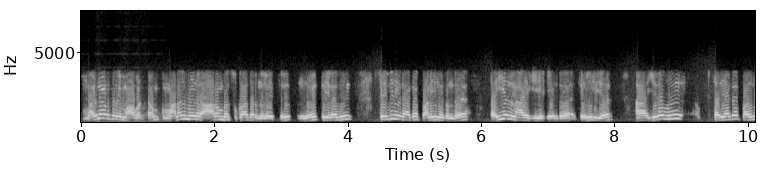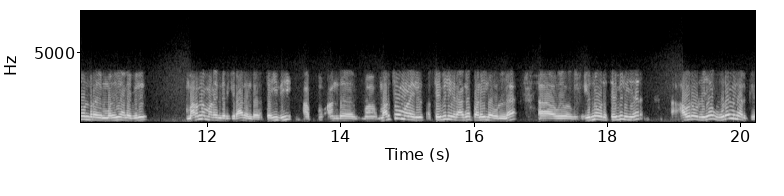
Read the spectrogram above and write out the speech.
மயிலாடுதுறை மாவட்டம் மணல்மேடு ஆரம்ப சுகாதார நிலையத்தில் நேற்று இரவு செவிலியராக பணியில் இருந்த தையல் நாயகி என்ற செவிலியர் இரவு சரியாக பதினொன்றரை மணி அளவில் மரணம் அடைந்திருக்கிறார் என்ற செய்தி. அப் அந்த ம- மருத்துவமனையில் செவிலியராக பணியில உள்ள இன்னொரு செவிலியர் அவருடைய உறவினருக்கு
